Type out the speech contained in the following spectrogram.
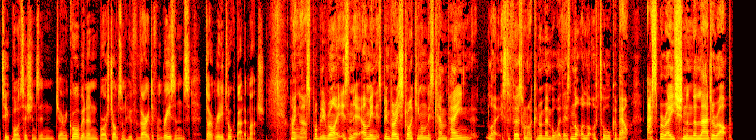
two politicians in Jeremy Corbyn and Boris Johnson who, for very different reasons, don't really talk about it much. I think that's probably right, isn't it? I mean, it's been very striking on this campaign like it's the first one I can remember where there's not a lot of talk about aspiration and the ladder up.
